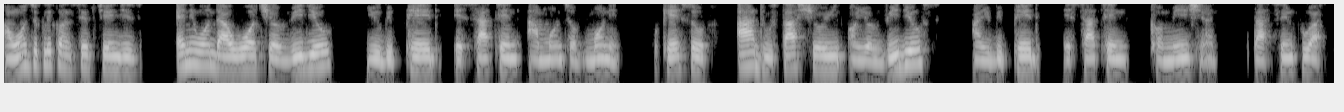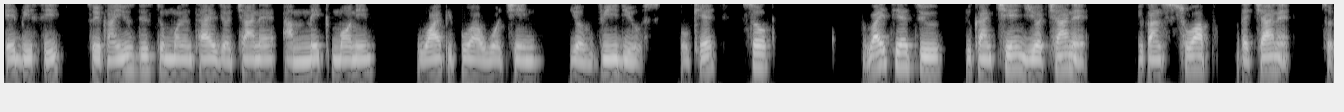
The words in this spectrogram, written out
And once you click on save changes anyone that watch your video you'll be paid a certain amount of money okay? So ad will start showing on your videos and you'll be paid a certain commission. That's simple as abc so you can use this to monetize your channel and make money while people are watching your videos okay so right here too you can change your channel. You can swap the channel. So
